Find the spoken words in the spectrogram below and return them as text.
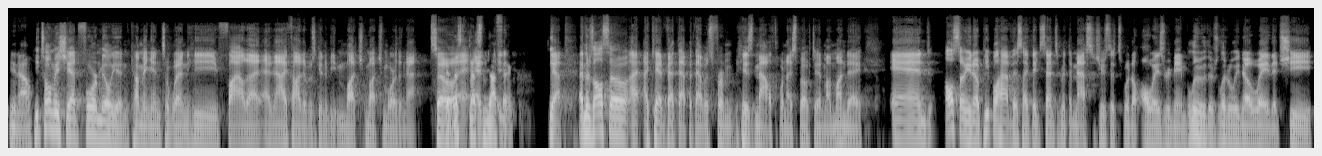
You know, he told me she had four million coming into when he filed that, and I thought it was going to be much much more than that. So yeah, that's, that's and, nothing. yeah, and there's also I, I can't vet that, but that was from his mouth when I spoke to him on Monday. And also, you know, people have this, I think, sentiment that Massachusetts would always remain blue. There's literally no way that she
